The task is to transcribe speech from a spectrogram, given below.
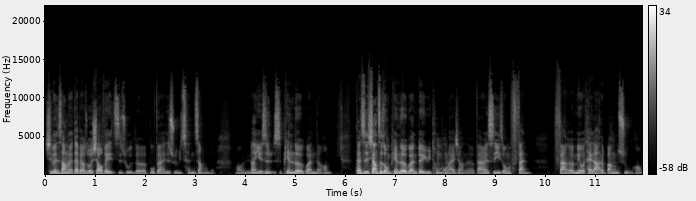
基本上呢，代表说消费支出的部分还是属于成长的，哦，那也是是偏乐观的哈。但是像这种偏乐观，对于通膨来讲呢，反而是一种反，反而没有太大的帮助哈。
